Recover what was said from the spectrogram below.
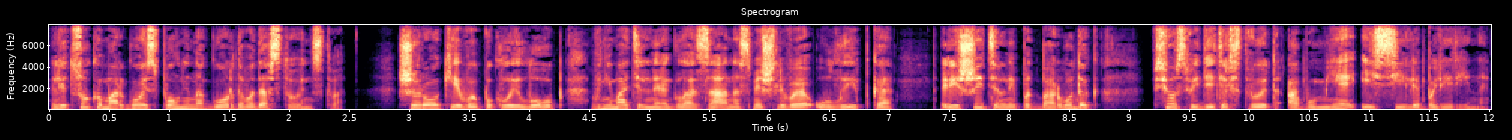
лицо Камарго исполнено гордого достоинства. Широкий выпуклый лоб, внимательные глаза, насмешливая улыбка, решительный подбородок — все свидетельствует об уме и силе балерины.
